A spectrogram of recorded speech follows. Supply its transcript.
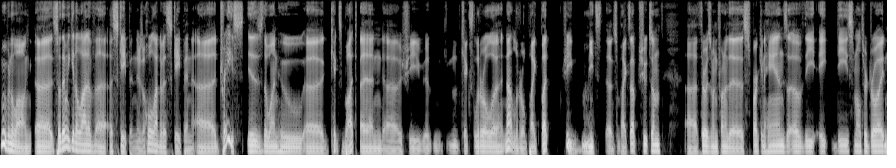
moving along. Uh, so then we get a lot of uh, escaping. There's a whole lot of escaping. Uh, Trace is the one who uh, kicks butt, and uh, she uh, kicks literal, uh, not literal pike, but she mm-hmm. beats uh, some pikes up, shoots them, uh, throws them in front of the sparking hands of the 8D smelter droid.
